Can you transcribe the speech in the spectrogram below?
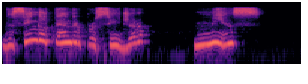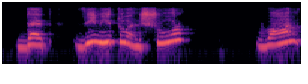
The single tender procedure means that we need to ensure one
